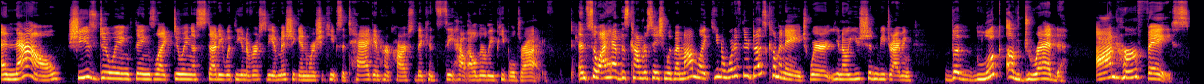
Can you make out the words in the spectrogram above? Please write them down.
and now she's doing things like doing a study with the University of Michigan where she keeps a tag in her car so they can see how elderly people drive. And so I have this conversation with my mom like, you know, what if there does come an age where, you know, you shouldn't be driving? The look of dread on her face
